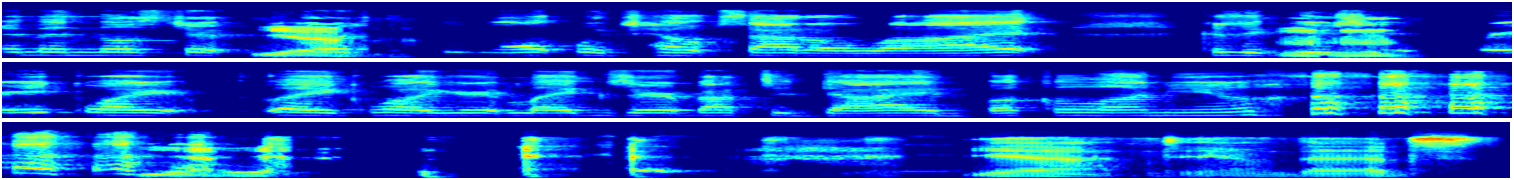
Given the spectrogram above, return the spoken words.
And then they'll start Yeah. up, which helps out a lot because it gives you Mhm. a break while like while your legs are about to die and buckle on you. yeah, yeah, yeah. Damn, that's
